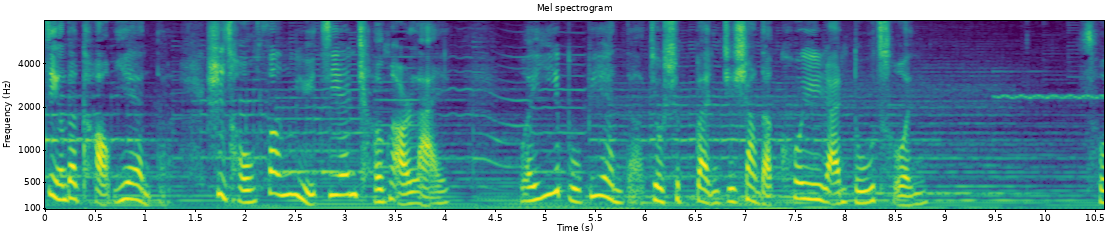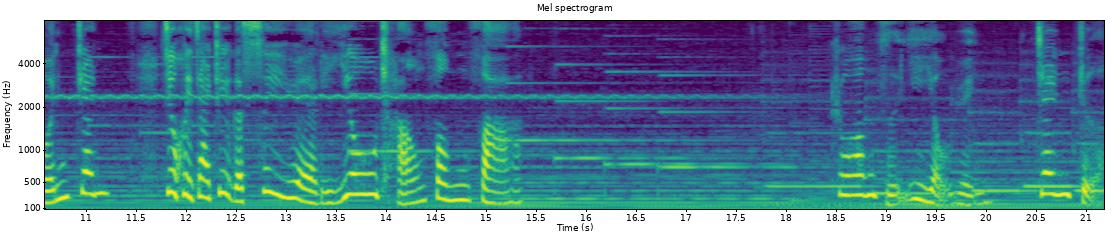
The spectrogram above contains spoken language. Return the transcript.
经得考验的是从风雨兼程而来，唯一不变的就是本质上的岿然独存。纯真，就会在这个岁月里悠长风发。庄子亦有云：“真者，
